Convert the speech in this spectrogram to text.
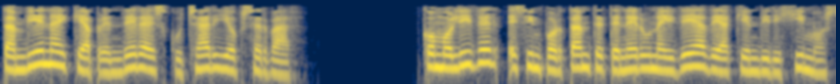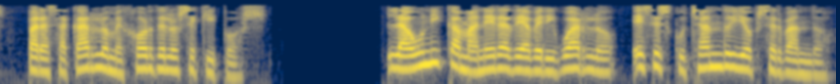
también hay que aprender a escuchar y observar. Como líder es importante tener una idea de a quién dirigimos, para sacar lo mejor de los equipos. La única manera de averiguarlo es escuchando y observando.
